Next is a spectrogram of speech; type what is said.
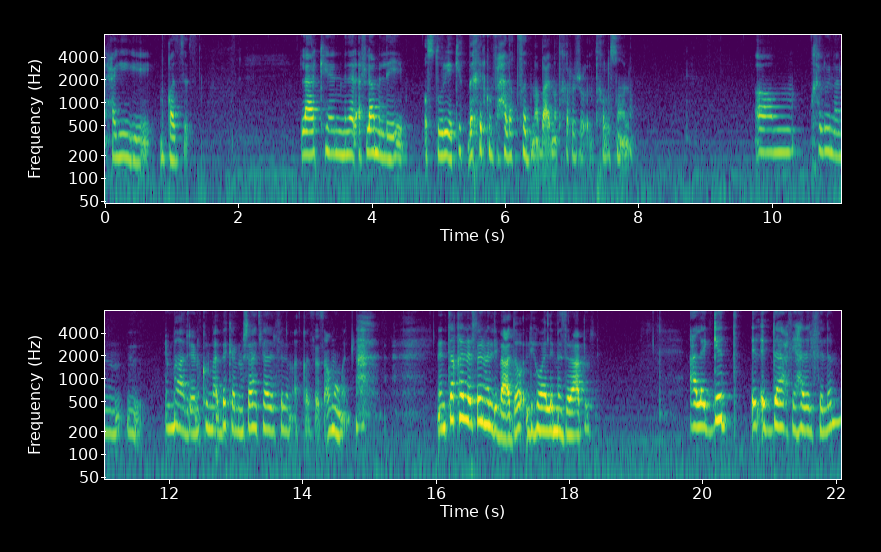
حقيقي مقزز. لكن من الأفلام اللي أسطورية كيف تدخلكم في حالة صدمة بعد ما تخرجوا تخلصونه. أم خلونا ما أدري أنا كل ما أتذكر المشاهد في هذا الفيلم أتقزز عموما. ننتقل للفيلم اللي بعده اللي هو لمزرابل على قد الإبداع في هذا الفيلم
